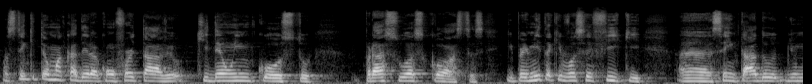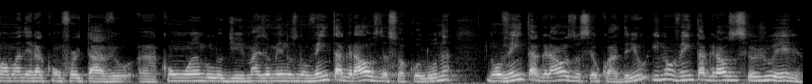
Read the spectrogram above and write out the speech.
Você tem que ter uma cadeira confortável, que dê um encosto para suas costas e permita que você fique uh, sentado de uma maneira confortável, uh, com um ângulo de mais ou menos 90 graus da sua coluna, 90 graus do seu quadril e 90 graus do seu joelho.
